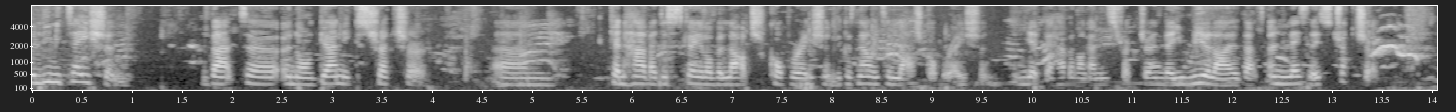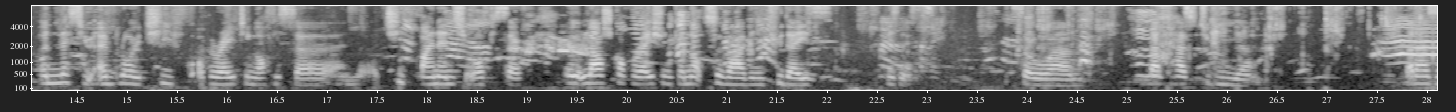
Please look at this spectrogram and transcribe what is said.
the limitation that uh, an organic structure um, can have at the scale of a large corporation because now it's a large corporation and yet they have an organic structure and they realize that unless they structure unless you employ a chief operating officer and a chief financial officer, a large corporation cannot survive in two days business. So um, that has to be uh, that has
